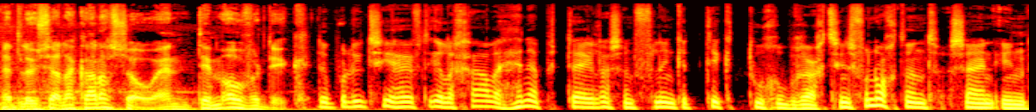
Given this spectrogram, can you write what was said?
met Lucella Carrasso en Tim Overdik. De politie heeft illegale henneptelers een flinke tik toegebracht. Sinds vanochtend zijn in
